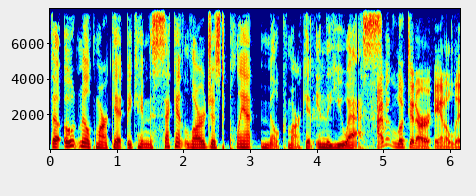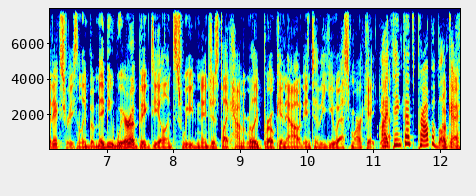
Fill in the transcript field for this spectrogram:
the oat milk market became the second largest plant milk market in the U.S. I haven't looked at our analytics recently, but maybe we're a big deal in Sweden and just like haven't really broken out into the U.S. market yet. I think that's probable. Okay.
